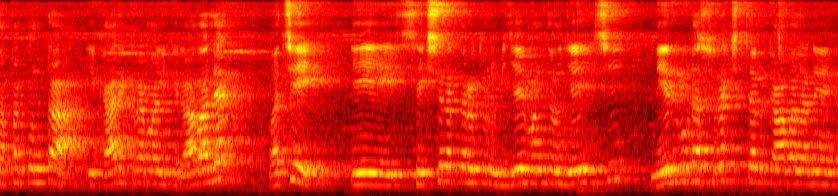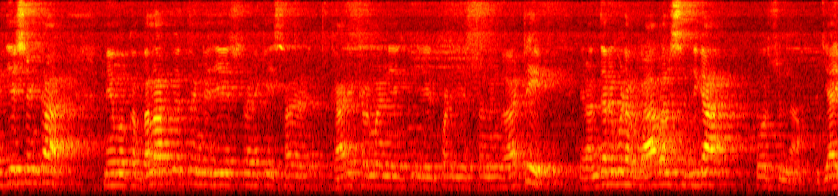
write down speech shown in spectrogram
తప్పకుండా ఈ కార్యక్రమానికి రావాలి. వచ్చి ఈ శిక్షణ తరగతులు విజయవంతం చేసి మీరు కూడా సురక్షితం కావాలనే ఉద్దేశంగా మేము ఒక బలోపేతంగా చేయడానికి స- కార్యక్రమాన్ని ఏర్పాటు చేస్తున్నాం కాబట్టి మీరందరూ కూడా రావాల్సిందిగా కోరుచున్నాం. జై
